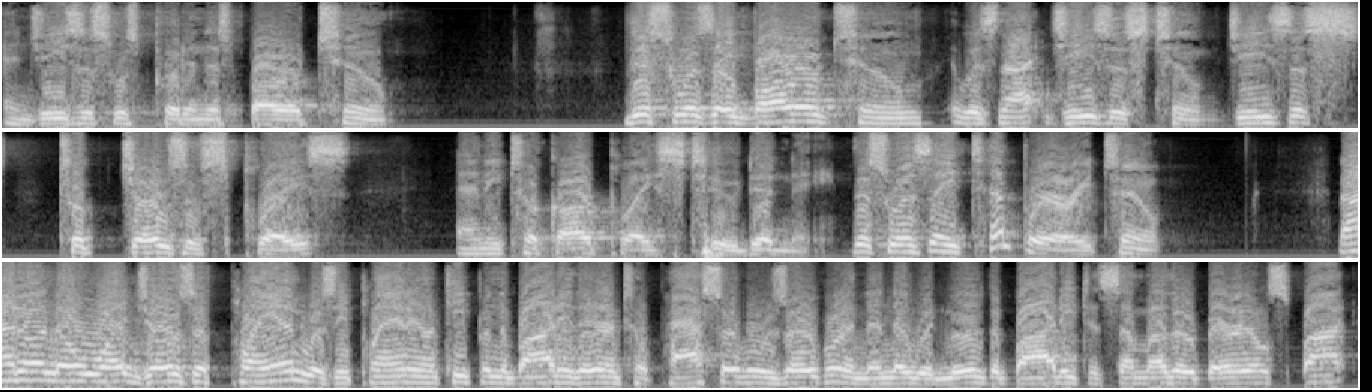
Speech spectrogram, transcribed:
And Jesus was put in this borrowed tomb. This was a borrowed tomb. It was not Jesus' tomb. Jesus took Joseph's place, and he took our place too, didn't he? This was a temporary tomb. Now, I don't know what Joseph planned. Was he planning on keeping the body there until Passover was over, and then they would move the body to some other burial spot?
